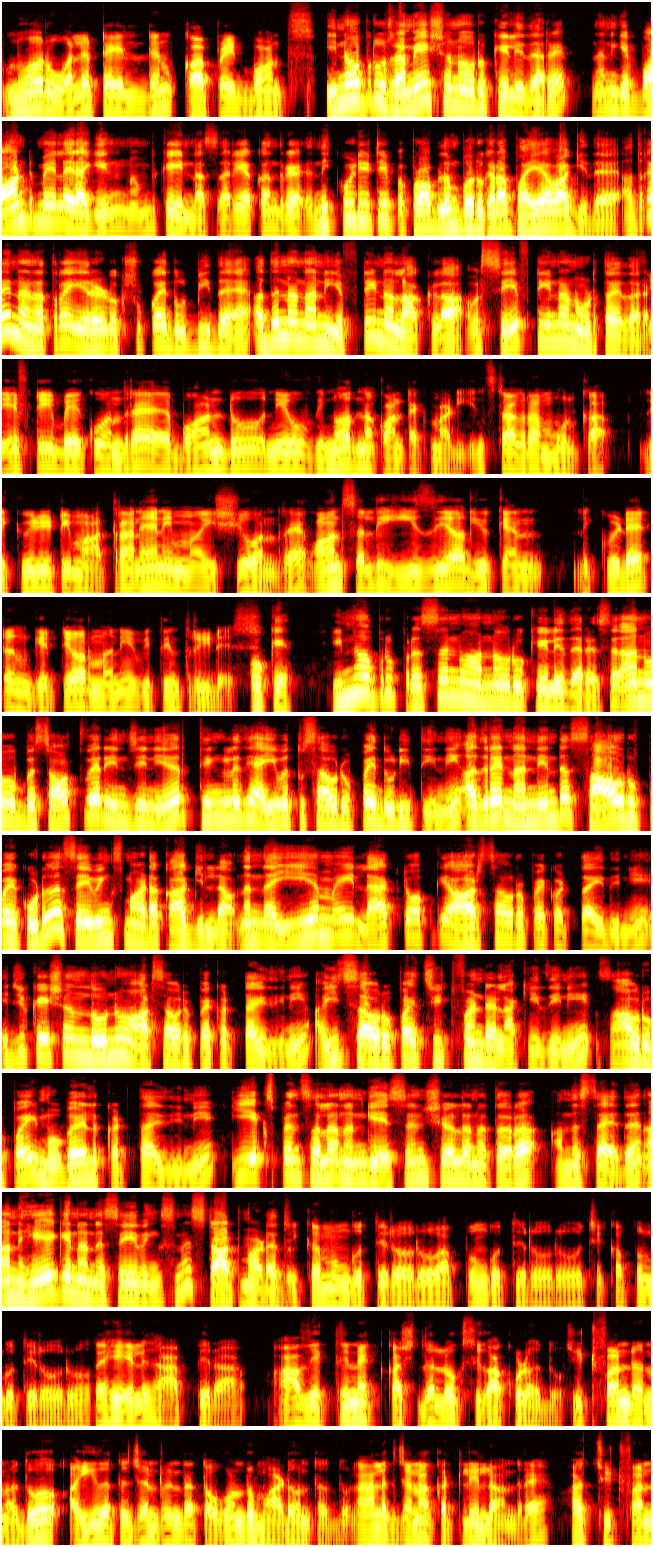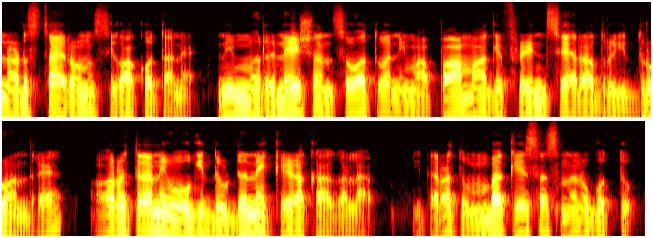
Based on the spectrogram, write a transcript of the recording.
more volatile than corporate bonds ಇನ್ನೊಬ್ರು ರಮೇಶ್ ಅನ್ನೋರು ಕೇಳಿದ್ದಾರೆ ನನಗೆ ಬಾಂಡ್ ಮೇಲೆ ಏನು ನಂಬಿಕೆ ಇಲ್ಲ ಸರ್? ಯಾಕಂದ್ರೆ ಲಿಕ್ವಿಡಿಟಿ ಪ್ರಾಬ್ಲಮ್ ಬರೋಕರ ಭಯವಾಗಿದೆ. ಅದ್ರೆ ನನ್ನ ಹತ್ರ ಎರಡು ಲಕ್ಷ ರೂಪಾಯಿ ದುಡ್ಡು ಇದೆ ಅದನ್ನ ನಾನು ಎಫ್ ಟಿ ನಲ್ಲಿ ಹಾಕ್ಲಾ? ಅವ್ರ ಸೇಫ್ಟಿನ ನೋಡ್ತಾ ಇದ್ದಾರೆ. ಸೇಫ್ಟಿ ಬೇಕು ಅಂದ್ರೆ ಬಾಂಡು ನೀವು ವಿನೋದ್ನ ಕಾಂಟ್ಯಾಕ್ಟ್ ಮಾಡಿ. ಇನ್ಸ್ಟಾಗ್ರಾಮ್ ಮೂಲಕ ಲಿಕ್ವಿಡಿಟಿ ಮಾತ್ರನೇ ನಿಮ್ಮ ಇಶ್ಯೂ ಅಂದರೆ ಆನ್ಸಲ್ಲಿ ಈಸಿಯಾಗಿ you can liquidate and get your money within three days okay ಇನ್ನೊಬ್ರು ಪ್ರಸನ್ನ ಅನ್ನೋರು ಕೇಳಿದ್ದಾರೆ, ಸರ್, ನಾನು ಒಬ್ಬ ಸಾಫ್ಟ್ವೇರ್ ಇಂಜಿನಿಯರ್, ತಿಂಗಳಿಗೆ ಐವತ್ತು ಸಾವಿರ ರೂಪಾಯಿ ದುಡಿತೀನಿ, ಆದ್ರೆ ನನ್ನಿಂದ ಸಾವಿರ ರೂಪಾಯಿ ಕೂಡ ಸೇವಿಂಗ್ಸ್ ಮಾಡಕ್ ಆಗಿಲ್ಲ ನನ್ನ ಇ ಎಂ ಐ, ಲ್ಯಾಪ್ಟಾಪ್ಗೆ ಆರು ಸಾವಿರ ರೂಪಾಯಿ ಕಟ್ತಾ ಇದ್ದೀನಿ ಎಜುಕೇಶನ್ ಲೋನು ಆರು ಸಾವಿರ ರೂಪಾಯಿ ಕಟ್ತಾ ಇದ್ದೀನಿ, ಐದು ಸಾವಿರ ರೂಪಾಯಿ ಚಿಟ್ ಫಂಡ್ ಅಲ್ಲಿ ಹಾಕಿದ್ದೀನಿ, ಸಾವಿರ ರೂಪಾಯಿ ಮೊಬೈಲ್ ಕಟ್ತಾ ಇದ್ದೀನಿ. ಈ ಎಕ್ಸ್ಪೆನ್ಸ್ ಎಲ್ಲ ನನಗೆ ಎಸೆನ್ಷಿಯಲ್ ಅನ್ನೋ ತರ ಅನ್ನಿಸ್ತಾ ಇದೆ. ನಾನು ಹೇಗೆ ನನ್ನ ಸೇವಿಂಗ್ಸ್ನ ಸ್ಟಾರ್ಟ್ ಮಾಡೋದು? ಚಿಕ್ಕಮ್ಮಂಗೆ ಗೊತ್ತಿರೋರು, ಅಪ್ಪಂಗೆ ಗೊತ್ತಿರೋರು, ಚಿಕ್ಕಪ್ಪಂಗೆ ಗೊತ್ತಿರೋರು ಹೇಳಿ ಹಾಕ್ತೀರಾ? ಆ ವ್ಯಕ್ತಿನೇ ಕಷ್ಟದಲ್ಲಿ ಹೋಗಿ ಸಿಗಾಕೊಳ್ಳೋದು. ಚಿಟ್ ಫಂಡ್ ಅನ್ನೋದು ಐವತ್ತು ಜನರಿಂದ ತಗೊಂಡು ಮಾಡುವಂಥದ್ದು. ನಾಲ್ಕು ಜನ ಕಟ್ಟಲಿಲ್ಲ ಅಂದರೆ ಆ ಚಿಟ್ ಫಂಡ್ ನಡೆಸ್ತಾ ಇರೋನು ಸಿಗಾಕೋತಾನೆ. ನಿಮ್ಮ ರಿಲೇಷನ್ಸು ಅಥವಾ ನಿಮ್ಮ ಅಪ್ಪ ಅಮ್ಮಗೆ ಫ್ರೆಂಡ್ಸ್ ಯಾರಾದರೂ ಇದ್ದರು ಅಂದರೆ ಅವ್ರ ಹತ್ರ ನೀವು ಹೋಗಿ ದುಡ್ಡನ್ನೇ ಕೇಳೋಕ್ಕಾಗಲ್ಲ. ಈ ಥರ ತುಂಬ ಕೇಸಸ್ ನನಗೆ ಗೊತ್ತು.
